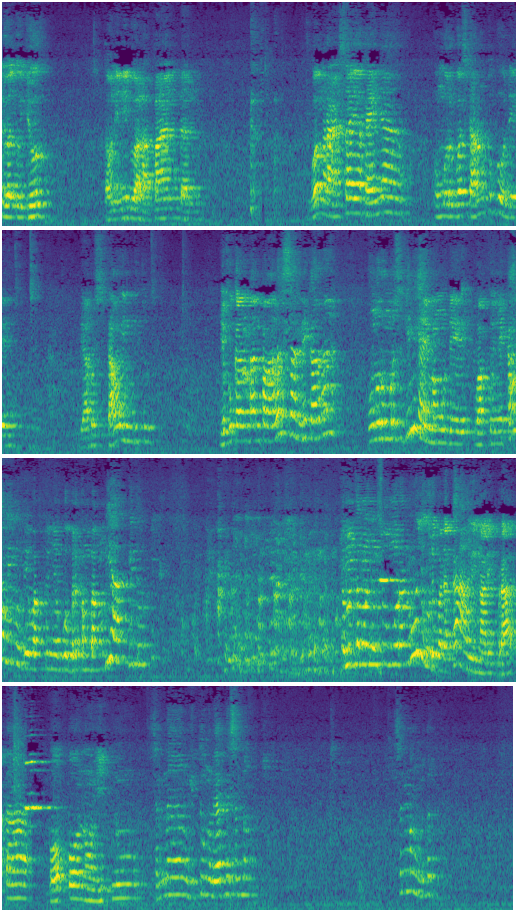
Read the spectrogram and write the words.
udah 27 tahun ini 28 dan gue ngerasa ya kayaknya umur gue sekarang tuh gue udah dia harus kawin gitu. Ya bukan tanpa alasan nih karena umur-umur segini ya emang udah waktunya kawin udah waktunya gue berkembang biak gitu. Teman-teman seumuran gue juga udah pada kawin narik berata popo no hipnu seneng gitu ngeliatnya seneng. Seneng bener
